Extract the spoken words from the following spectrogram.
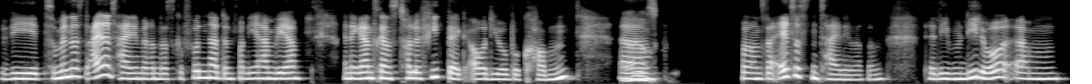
wie zumindest eine Teilnehmerin das gefunden hat, denn von ihr haben wir eine ganz, ganz tolle Feedback-Audio bekommen. Ja, Ähm, von unserer ältesten Teilnehmerin, der lieben Lilo. Ähm,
